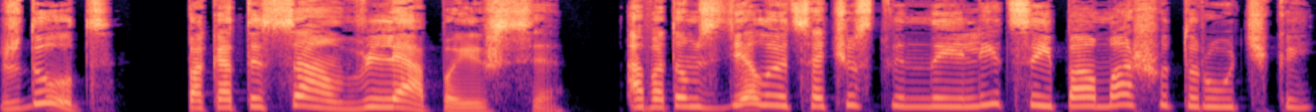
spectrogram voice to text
«Ждут, пока ты сам вляпаешься, а потом сделают сочувственные лица и помашут ручкой.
